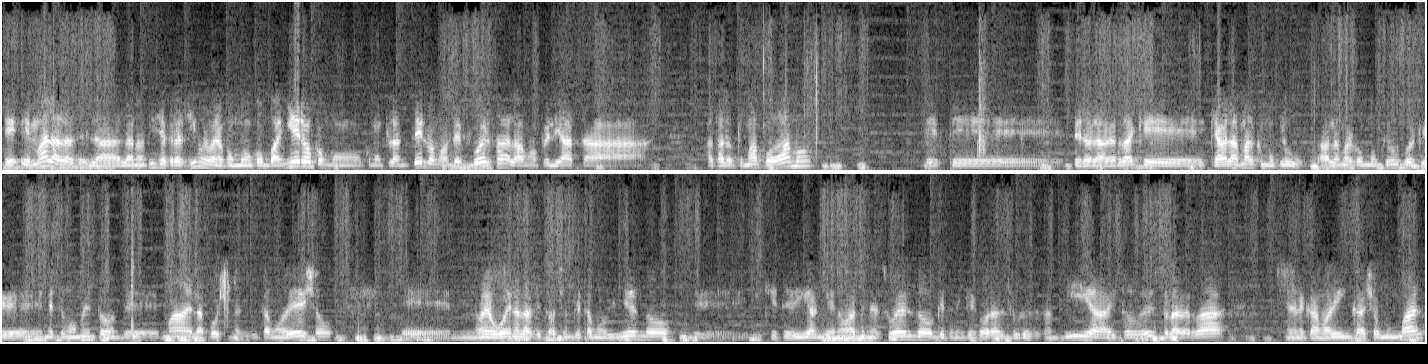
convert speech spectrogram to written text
Es, mala la, la, noticia que recibimos, bueno, como compañero, como, como plantel vamos a hacer fuerza, la vamos a pelear hasta, hasta lo que más podamos, este, pero la verdad que, habla mal como club, habla mal como club porque en este momento donde más el apoyo necesitamos de ellos, eh, no es buena la situación que estamos viviendo, eh, y que te digan que no va a tener sueldo, que tienen que cobrar el seguro de cesantía y todo eso, la verdad, en el camarín cayó muy mal,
